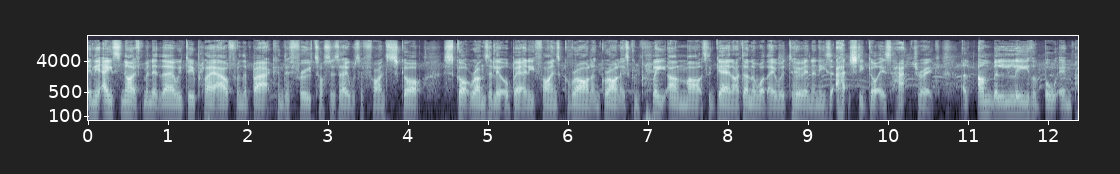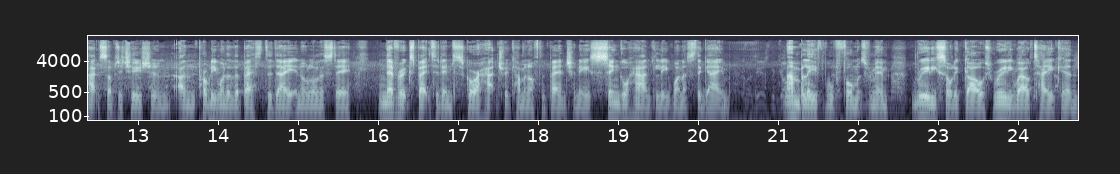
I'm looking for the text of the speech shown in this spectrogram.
In the 89th minute there, we do play it out from the back, and De Frutos is able to find Scott. Scott runs a little bit, and he finds Grant, and Grant is complete unmarked again. I don't know what they were doing, and he's actually got his hat trick. An unbelievable impact substitution, and probably one of the best today, in all honesty. Never expected him to score a hat trick coming off the bench, and he single-handedly won us the game unbelievable performance from him. Really solid goals, really well taken,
